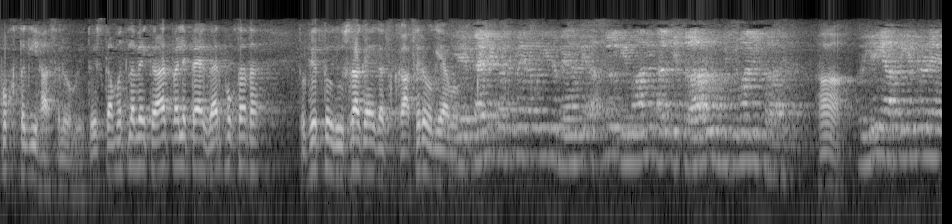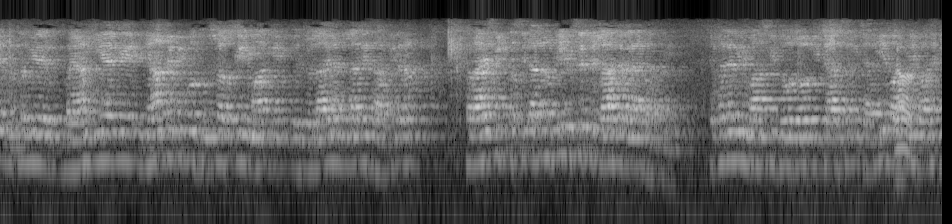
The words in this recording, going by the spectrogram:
پختگی حاصل ہو گئی۔ تو اس کا مطلب اقرار پہلے پہ غیر پختہ تھا۔ تو پھر تو دوسرا کہے گا کافر ہو گیا وہ۔ ہاں۔ تو یہاں پہ انہوں نے مطلب یہ بیان کیا ہے کہ یہاں پہ بھی وہ دوسرا اس کے ایمان کے جو لا اللہ کے حافظ فرائض کی تفصیلات ہوتی ہے اسے تکرار لگانا چاہتی ہے کہ فجر کی نماز کی دو دو کی چار سال کی چاہیے بات یہ واضح کی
